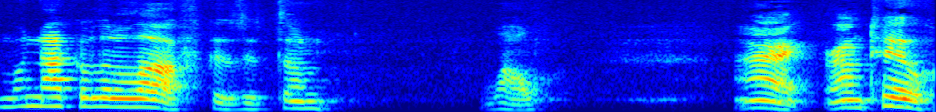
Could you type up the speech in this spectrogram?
I'm to knock a little off because it's, um... Wow. Alright, round two.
